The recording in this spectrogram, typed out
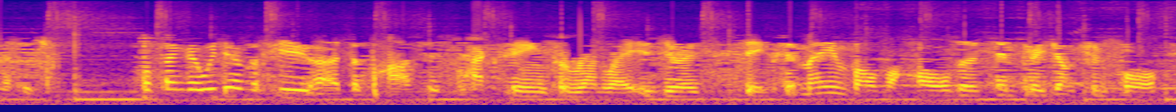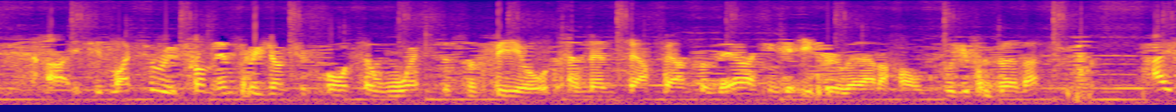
message. Tango, we do have a few uh, departures taxiing for runway 06. It may involve a hold at M3 Junction 4. Uh, if you'd like to route from M3 Junction 4 to west of the field and then southbound from there, I can get you through without a hold. Would you prefer that? Hey.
